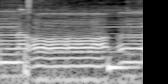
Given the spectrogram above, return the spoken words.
นสนอเออ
